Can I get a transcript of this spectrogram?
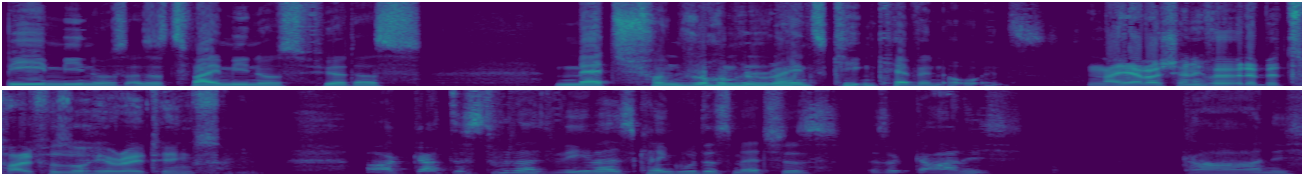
B-, also 2 minus für das Match von Roman Reigns gegen Kevin Owens. Naja, wahrscheinlich wird er bezahlt für solche Ratings. Oh Gott, das tut halt weh, weil es kein gutes Match ist. Also gar nicht. Gar nicht.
